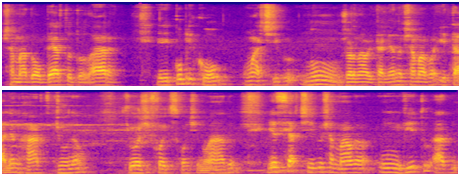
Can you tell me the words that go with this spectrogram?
chamado Alberto Dollara, ele publicou um artigo num jornal italiano que chamava Italian Heart Journal, que hoje foi descontinuado. Esse artigo chamava Invito ad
